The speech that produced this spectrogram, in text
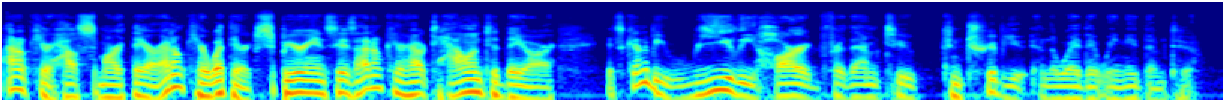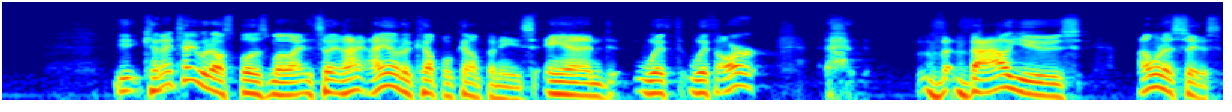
I don't care how smart they are. I don't care what their experience is. I don't care how talented they are. It's going to be really hard for them to contribute in the way that we need them to. Can I tell you what else blows my mind? So, and I, I own a couple companies, and with with our values, I want to say this:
